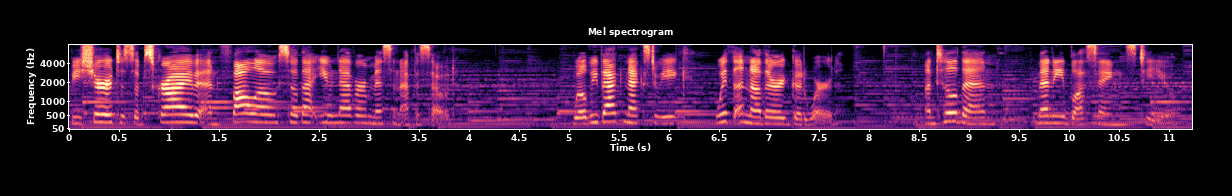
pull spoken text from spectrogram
Be sure to subscribe and follow so that you never miss an episode. We'll be back next week with another good word. Until then, many blessings to you.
